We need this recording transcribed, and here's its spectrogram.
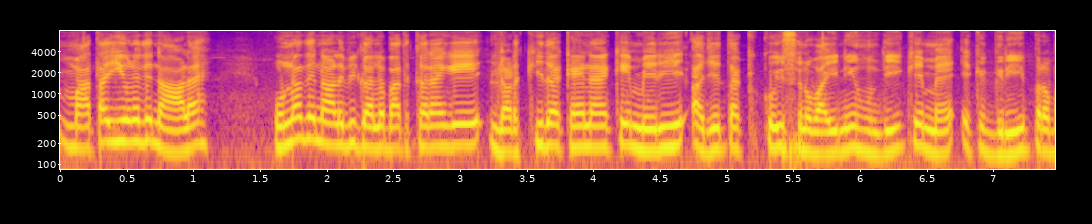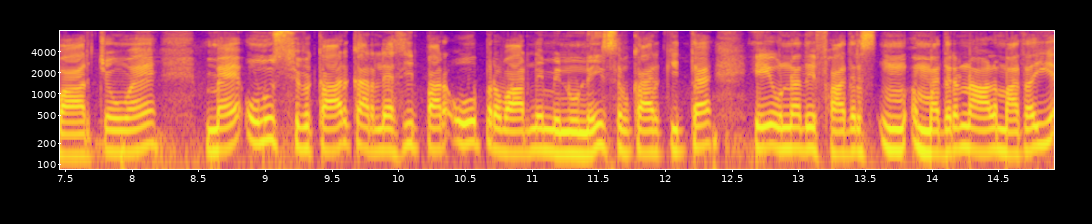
ਮਾਤਾ ਜੀ ਉਹਨਾਂ ਦੇ ਨਾਲ ਹੈ। ਉਹਨਾਂ ਦੇ ਨਾਲ ਵੀ ਗੱਲਬਾਤ ਕਰਾਂਗੇ। ਲੜਕੀ ਦਾ ਕਹਿਣਾ ਹੈ ਕਿ ਮੇਰੀ ਅਜੇ ਤੱਕ ਕੋਈ ਸੁਣਵਾਈ ਨਹੀਂ ਹੁੰਦੀ ਕਿ ਮੈਂ ਇੱਕ ਗਰੀਬ ਪਰਿਵਾਰ ਚੋਂ ਐ ਮੈਂ ਉਹਨੂੰ ਸਵੀਕਾਰ ਕਰ ਲਿਆ ਸੀ ਪਰ ਉਹ ਪਰਿਵਾਰ ਨੇ ਮੈਨੂੰ ਨਹੀਂ ਸਵੀਕਾਰ ਕੀਤਾ। ਇਹ ਉਹਨਾਂ ਦੇ ਫਾਦਰ ਮਦਰ ਨਾਲ ਮਾਤਾ ਜੀ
